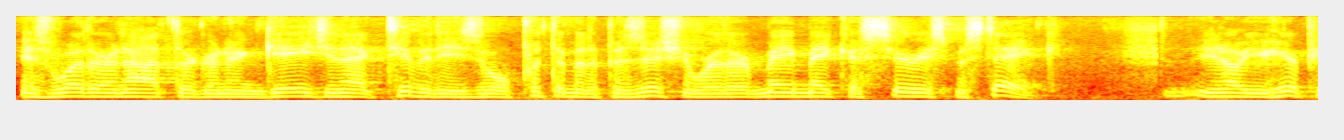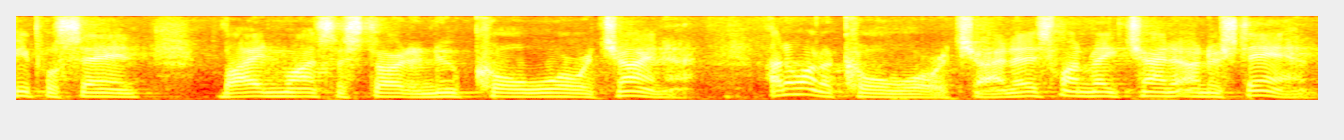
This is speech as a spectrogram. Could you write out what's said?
is whether or not they're going to engage in activities that will put them in a position where they may make a serious mistake. You know, you hear people saying Biden wants to start a new Cold War with China. I don't want a Cold War with China. I just want to make China understand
